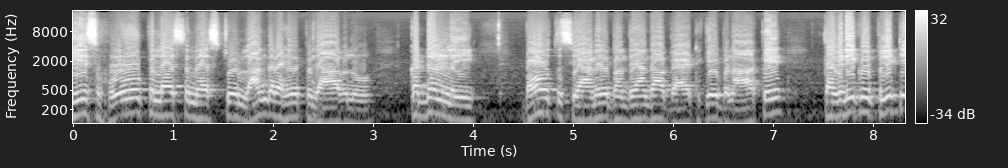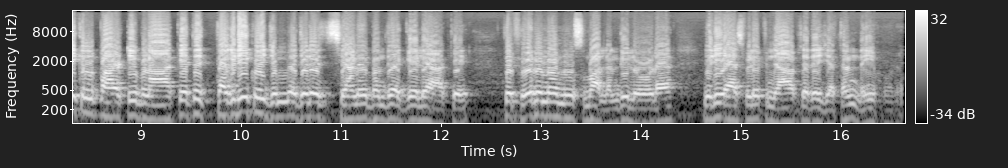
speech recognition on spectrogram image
ਇਸ ਹੋਪਲੈਸਨੈਸ ਚੋਂ ਲੰਘ ਰਹੇ ਪੰਜਾਬ ਨੂੰ ਕੱਢਣ ਲਈ ਬਹੁਤ ਸਿਆਣੇ ਬੰਦਿਆਂ ਦਾ ਬੈਠ ਕੇ ਬਣਾ ਕੇ ਤਗੜੀ ਕੋਈ ਪੋਲੀਟੀਕਲ ਪਾਰਟੀ ਬਣਾ ਕੇ ਤੇ ਤਗੜੀ ਕੋਈ ਜ਼ਿੰਮੇ- ਜਿਹੜੇ ਸਿਆਣੇ ਬੰਦੇ ਅੱਗੇ ਲਿਆ ਕੇ ਤੇ ਫਿਰ ਉਹਨਾਂ ਨੂੰ ਸੰਭਾਲਣ ਦੀ ਲੋੜ ਹੈ, ਜਿਹੜੀ ਇਸ ਵੇਲੇ ਪੰਜਾਬ 'ਚ ਦੇ ਯਤਨ ਨਹੀਂ ਹੋ ਰਹੇ।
